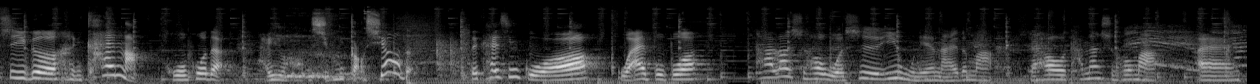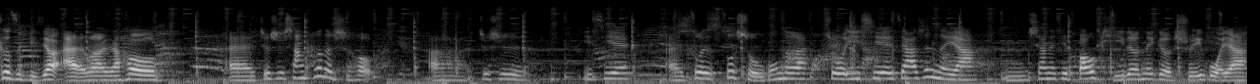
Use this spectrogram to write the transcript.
是一个很开朗、活泼的，还有喜欢搞笑的的开心果。我爱波波。他那时候我是一五年来的嘛，然后他那时候嘛，哎，个子比较矮嘛，然后，哎，就是上课的时候，啊，就是一些哎做做手工的啊，做一些家政的呀，嗯，像那些剥皮的那个水果呀，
